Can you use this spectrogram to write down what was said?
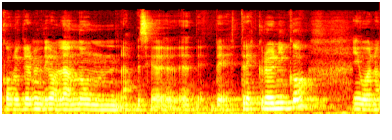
coloquialmente hablando una especie de, de, estrés crónico. Y bueno,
